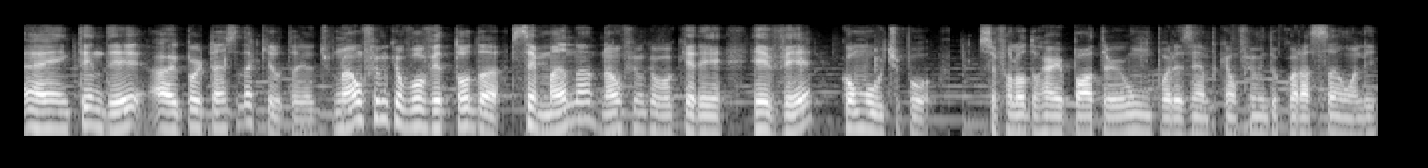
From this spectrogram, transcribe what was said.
é entender a importância daquilo, tá ligado? Tipo, não é um filme que eu vou ver toda semana, não é um filme que eu vou querer rever, como, tipo, você falou do Harry Potter 1, por exemplo, que é um filme do coração ali.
